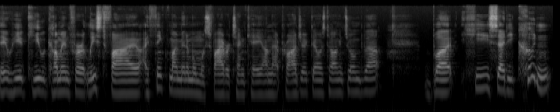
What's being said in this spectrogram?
they he, he would come in for at least five. I think my minimum was five or 10K on that project I was talking to him about. But he said he couldn't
